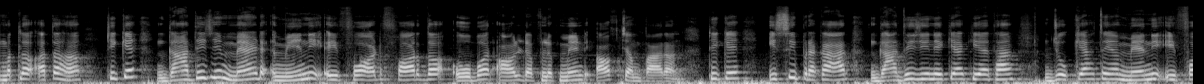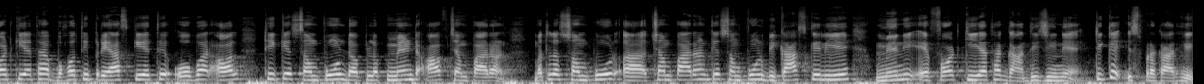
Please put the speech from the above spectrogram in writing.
मतलब अतः, ठीक है? Gandhi ji made many effort for the overall development of Champaran, ठीक है? इसी प्रकार गांधी जी ने क्या किया था? जो क्या थे मैनी एफर्ट किया था, बहुत ही प्रयास किए थे ओवरऑल ठीक है? संपूर्ण डेवलपमेंट ऑफ़ चंपारण मतलब संपूर्ण चंपारण के संपूर्ण विकास के लिए मैनी एफर्ट किया था गांधी जी ने, ठीक है, इस प्रकार ही।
